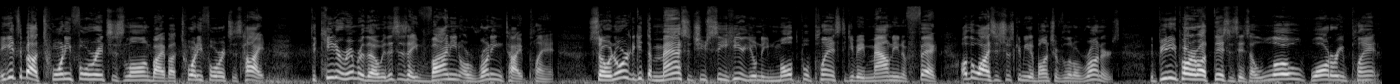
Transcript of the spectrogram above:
It gets about 24 inches long by about 24 inches height. The key to remember though, this is a vining or running type plant. So in order to get the mass that you see here, you'll need multiple plants to give a mounting effect. Otherwise, it's just gonna be a bunch of little runners. The beauty part about this is it's a low watering plant,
